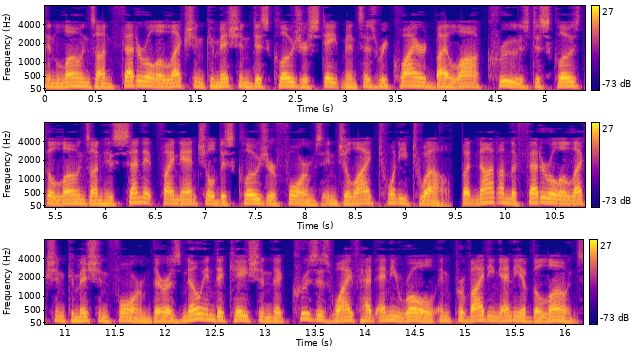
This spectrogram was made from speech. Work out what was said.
in loans on Federal Election Commission disclosure statements as required by law. Cruz disclosed the loans on his Senate financial disclosure forms in July 2012, but not on the Federal Election Commission form. There is no indication that Cruz's wife had any role in providing any of the loans,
